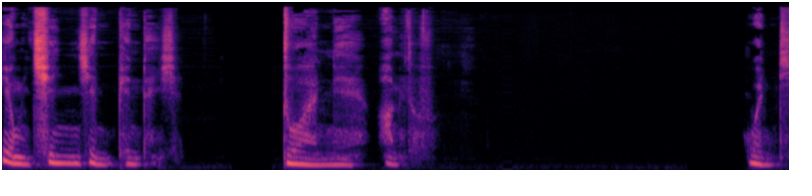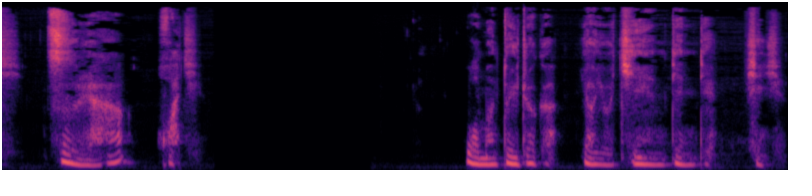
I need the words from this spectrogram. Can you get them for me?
用清净平等心专念阿弥陀佛，问题自然化解。我们对这个要有坚定的信心。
